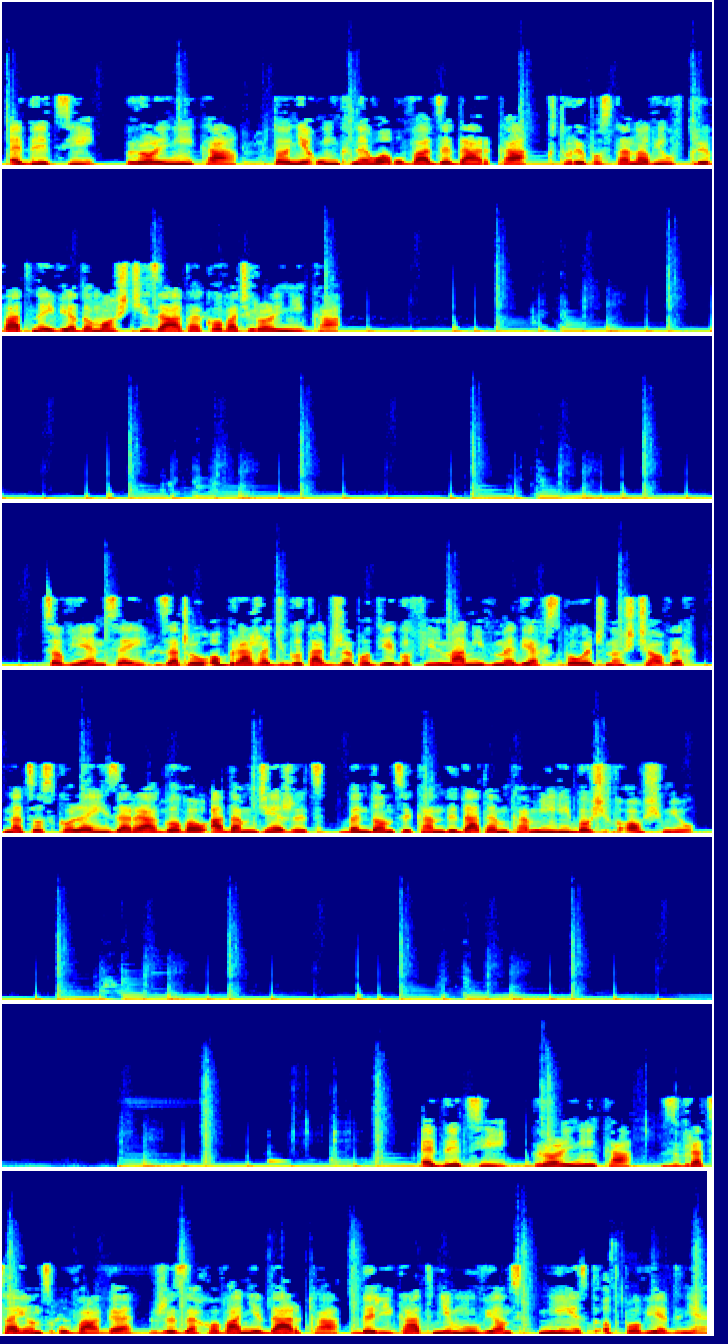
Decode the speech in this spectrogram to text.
Edycji Rolnika to nie umknęło uwadze Darka, który postanowił w prywatnej wiadomości zaatakować rolnika. Co więcej, zaczął obrażać go także pod jego filmami w mediach społecznościowych, na co z kolei zareagował Adam Dzierżyc, będący kandydatem Kamili Boś w ośmiu. Edycji Rolnika, zwracając uwagę, że zachowanie Darka, delikatnie mówiąc, nie jest odpowiednie.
